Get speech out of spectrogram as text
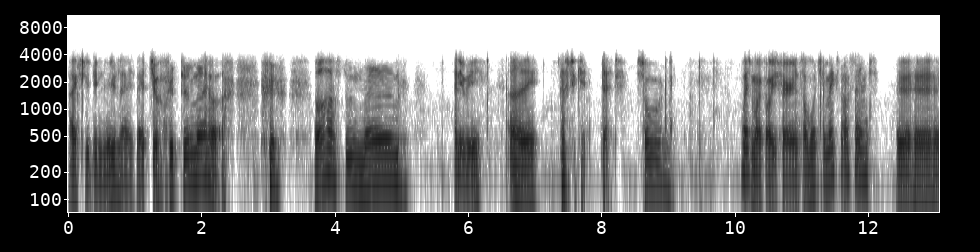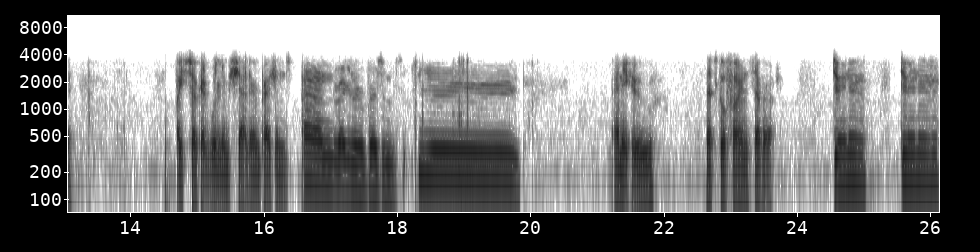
I actually didn't realize that joke until now. awesome, man. Anyway, I have to get that sword. Where's my voice varying so much? It makes no sense. I suck at William Shatner impressions and regular impressions. Yay! Anywho, let's go find Sephiroth. Dinner, dinner,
